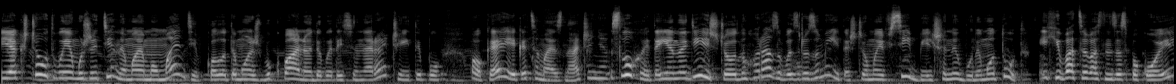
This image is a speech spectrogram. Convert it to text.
Якщо у твоєму житті немає моментів, коли ти можеш буквально дивитися на речі і типу, окей, яке це має значення? Слухайте, я надіюсь, що одного разу ви зрозумієте, що ми всі більше не будемо тут. І хіба це вас не заспокоює?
